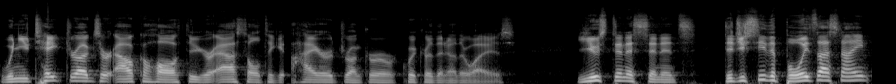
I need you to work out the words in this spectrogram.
When you take drugs or alcohol through your asshole to get higher, drunker, or quicker than otherwise. Used in a sentence. Did you see the boys last night?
